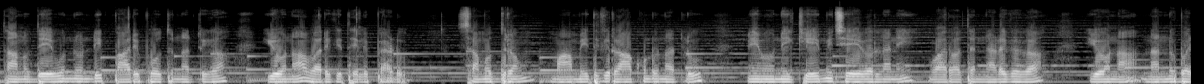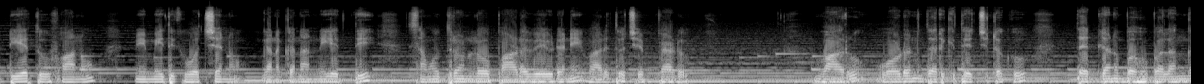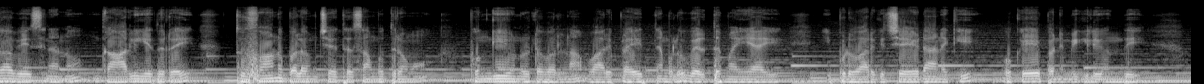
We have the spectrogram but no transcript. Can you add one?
తాను దేవుని నుండి పారిపోతున్నట్లుగా యోనా వారికి తెలిపాడు. సముద్రం మా మీదికి రాకుండానట్లు మేము నీకేమి చేయవలనని వారు అతన్ని అడగగా యోన నన్ను బట్టియే తుఫాను మీ మీదికి వచ్చాను గనక నన్ను ఎత్తి సముద్రంలో పాడవేయుడని వారితో చెప్పాడు. వారు ఓడను దరికి తెచ్చుటకు తెడ్లను బహుబలంగా వేసినను గాలి ఎదురై తుఫాను బలం చేత సముద్రము పొంగి ఉండటం వలన వారి ప్రయత్నములు వ్యర్థమయ్యాయి. ఇప్పుడు వారికి చేయడానికి ఒకే పని మిగిలి ఉంది.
